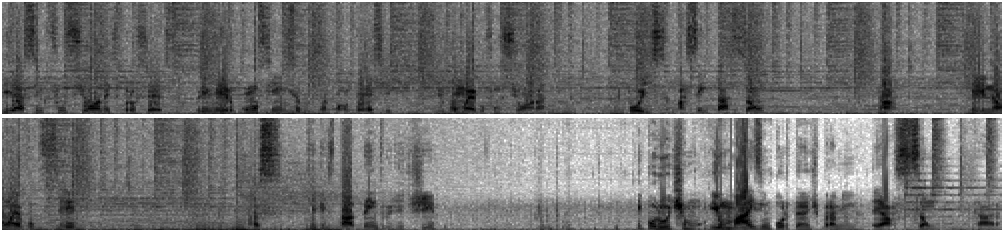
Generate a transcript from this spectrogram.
E é assim que funciona esse processo. Primeiro, consciência do que acontece, de como o ego funciona. Depois, aceitação, tá? Ele não é você, mas ele está dentro de ti. E por último, e o mais importante para mim, é a ação, cara.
